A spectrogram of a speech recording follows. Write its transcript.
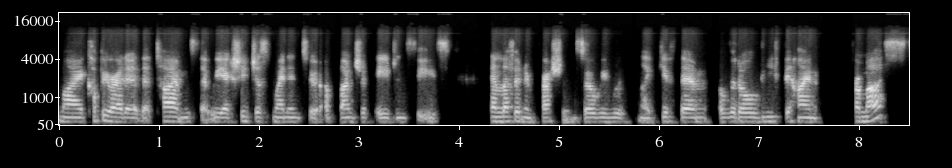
my copywriter at that time was that we actually just went into a bunch of agencies and left an impression. So we would like give them a little leaf behind from us.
